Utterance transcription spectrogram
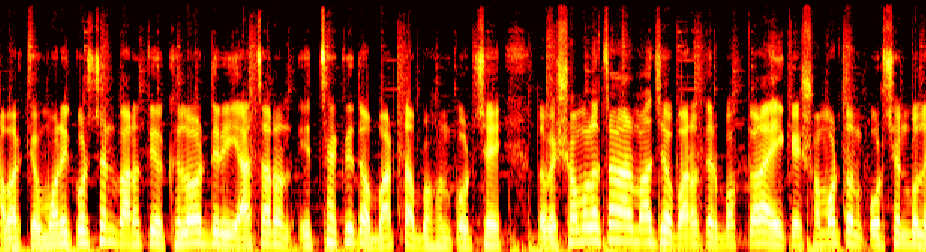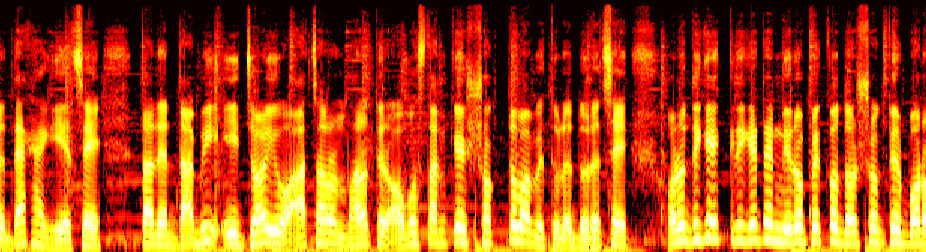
আবার কেউ মনে করছেন ভারতীয় খেলোয়াড়দের এই আচরণ ইচ্ছাকৃত বার্তা বহন করছে। তবে সমালোচনার মাঝেও ভারতের বক্তারা একে সমর্থন করছেন বলে দেখা গিয়েছে। তাদের দাবি, এই জয় ও আচরণ ভারতের অবস্থানকে শক্তভাবে তুলে ধরেছে। অন্যদিকে ক্রিকেটের নিরপেক্ষ দর্শকদের বড়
